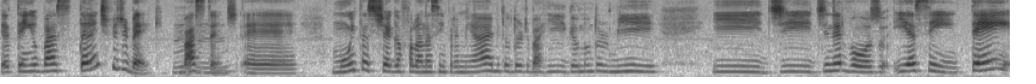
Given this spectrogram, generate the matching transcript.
eu tenho bastante feedback, uhum. bastante. É, muitas chegam falando assim para mim, ai, me deu dor de barriga, eu não dormi e de, de nervoso. E assim tem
